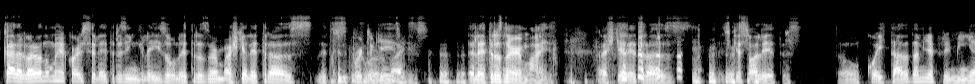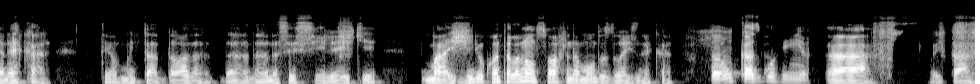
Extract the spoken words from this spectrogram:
Cara, agora eu não me recordo se é letras em inglês ou letras normais. Acho que é letras, letras Letras portuguesas. É letras normais. Acho que é letras. acho que é só letras. Então, coitada da minha priminha, né, cara? Tenho muita dó da, da, da Ana Cecília aí, que imagine o quanto ela não sofre na mão dos dois, né, cara? Então, um casmurrinho. Ah, coitada.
